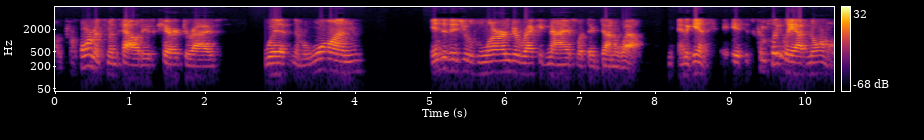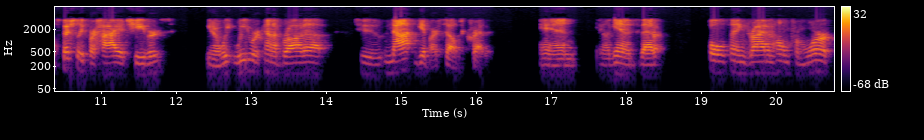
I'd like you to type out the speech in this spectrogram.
A performance mentality is characterized with number one, individuals learn to recognize what they've done well. And again, it's completely abnormal, especially for high achievers. You know, we, we were kind of brought up to not give ourselves credit. And, you know, again, it's that whole thing driving home from work.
